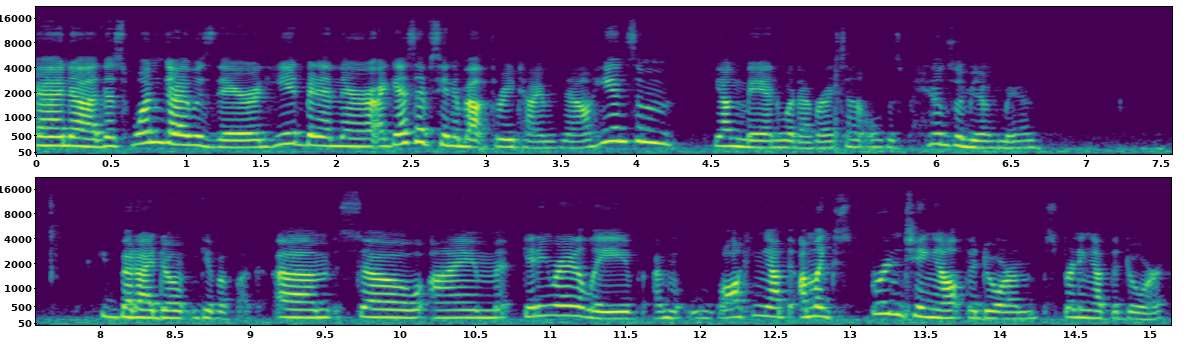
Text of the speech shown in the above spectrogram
And uh, this one guy was there and he had been in there, I guess I've seen about three times now. Handsome young man, whatever. I sound old as handsome young man. But I don't give a fuck. Um, so I'm getting ready to leave. I'm walking out. The, I'm like sprinting out the door. I'm sprinting out the door.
